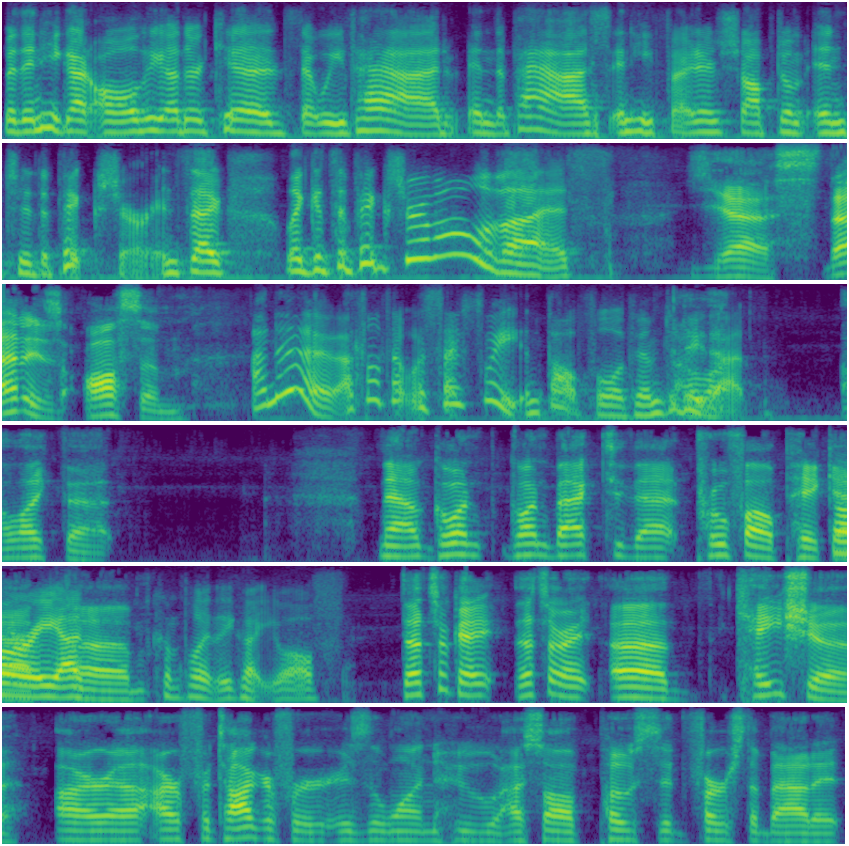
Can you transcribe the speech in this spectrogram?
But then he got all the other kids that we've had in the past, and he photoshopped them into the picture. And so, like, it's a picture of all of us. yes, that is awesome. I know. I thought that was so sweet and thoughtful of him to I do like- that. I like that. Now going going back to that profile pic. Sorry, app, I um, completely cut you off. That's okay. That's all right. Uh, Keisha, our uh, our photographer, is the one who I saw posted first about it,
